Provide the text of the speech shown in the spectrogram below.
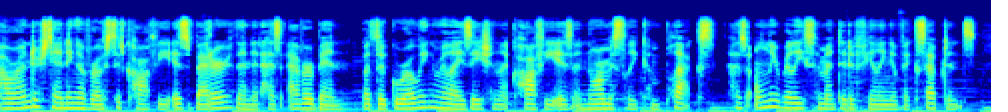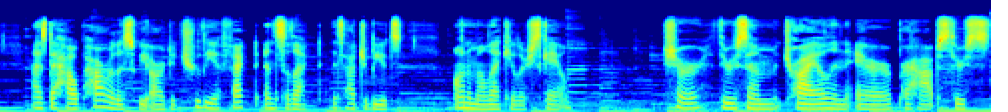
our understanding of roasted coffee is better than it has ever been, but the growing realization that coffee is enormously complex has only really cemented a feeling of acceptance as to how powerless we are to truly affect and select its attributes on a molecular scale. Sure, through some trial and error, perhaps through s-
